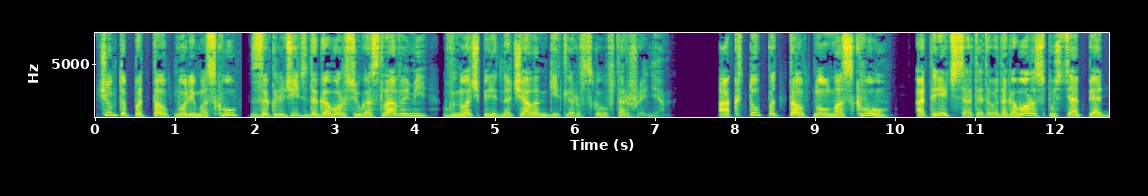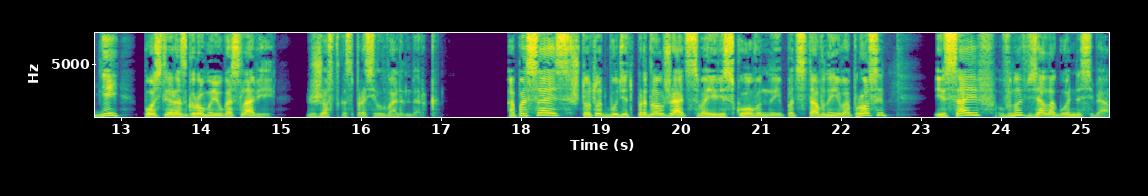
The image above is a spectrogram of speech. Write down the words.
в чем-то подтолкнули Москву заключить договор с югославами в ночь перед началом гитлеровского вторжения. А кто подтолкнул Москву отречься от этого договора спустя пять дней после разгрома Югославии? — жестко спросил Валенберг. Опасаясь, что тот будет продолжать свои рискованные подставные вопросы, Исаев вновь взял огонь на себя.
